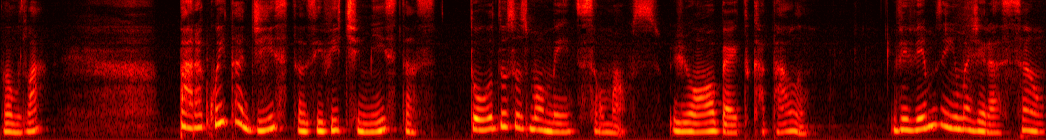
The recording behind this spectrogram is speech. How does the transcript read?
Vamos lá? Para coitadistas e vitimistas, todos os momentos são maus. João Alberto Catalão. Vivemos em uma geração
